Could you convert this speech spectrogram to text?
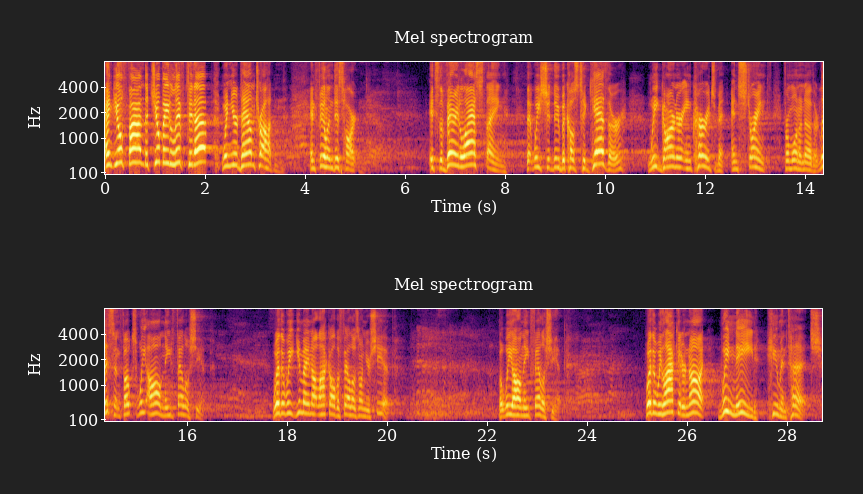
and you'll find that you'll be lifted up when you're downtrodden and feeling disheartened. It's the very last thing that we should do because together we garner encouragement and strength from one another. Listen, folks, we all need fellowship. Whether we, you may not like all the fellows on your ship, but we all need fellowship. Whether we like it or not, we need human touch,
